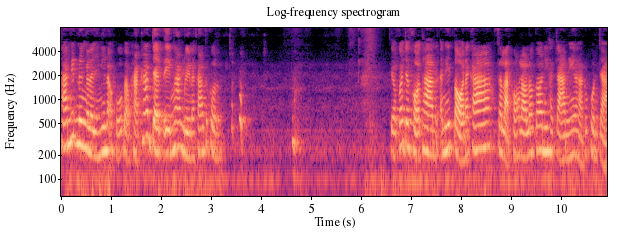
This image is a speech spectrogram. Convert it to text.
ทานนิดนึงอะไรอย่างนี้นะโอ้โหแบบหักข้ามใจตัวเองมากเลยนะคะ ทุกคน เดี๋ยวก็จะขอทานอันนี้ต่อนะคะ สลัดของเราแล้วก็นี่ค่ะจานนี้นะคะทุกคนจ๋า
